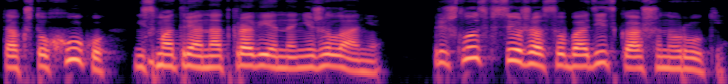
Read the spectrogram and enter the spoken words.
так что Хуку, несмотря на откровенное нежелание, пришлось все же освободить Кашину руки.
